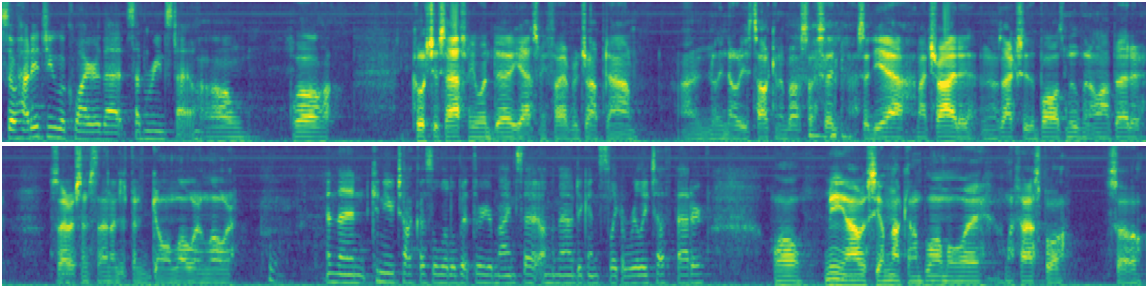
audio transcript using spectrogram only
So, how did you acquire that submarine style? Um, well, coach just asked me one day. He asked me if I ever dropped down. I didn't really know what he was talking about, so I said, I said yeah, and I tried it, and it was actually the ball was moving a lot better. So ever since then, I've just been going lower and lower. And then, can you talk us a little bit through your mindset on the mound against like a really tough batter? Well, me, obviously, I'm not going to blow him away with my fastball. So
